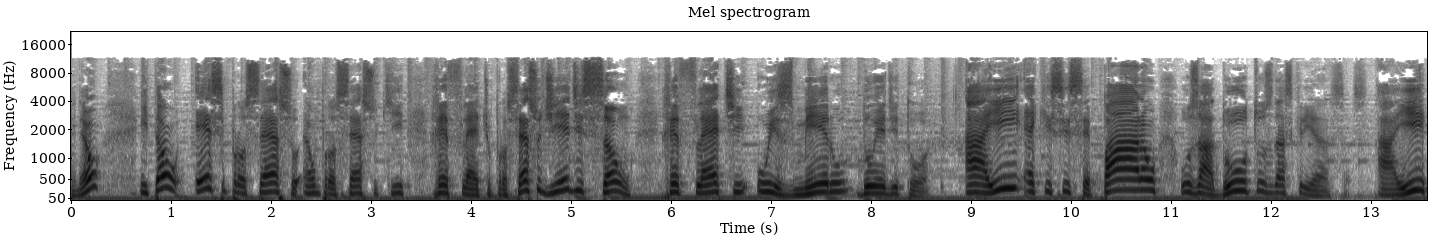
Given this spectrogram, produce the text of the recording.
entendeu? Então, esse processo é um processo que reflete, o processo de edição reflete o esmero do editor. Aí é que se separam os adultos das crianças. Aí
